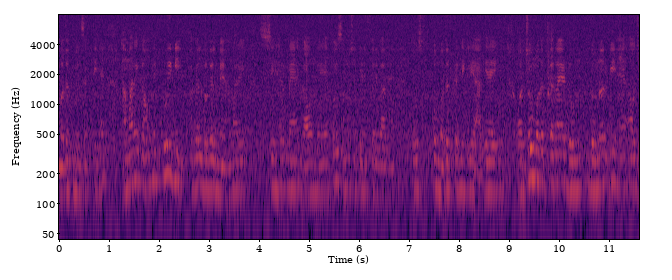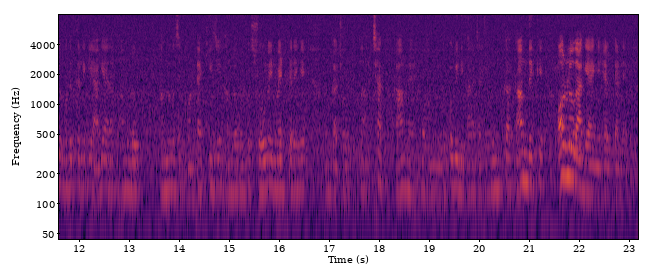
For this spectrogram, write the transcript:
मदद मिल सकती है। हमारे गाँव में कोई भी अगल बगल में, हमारे शहर में, गाँव में या कोई समस्या पीड़ित परिवार है तो उसको मदद करने के लिए आगे आएगी और जो मदद कर रहा है डोनर भी हैं और जो मदद करने के लिए आगे आ रहा है तो हम लोग हम लोगों से कांटेक्ट कीजिए हम लोग उनको शो में इनवाइट करेंगे। उनका जो इतना अच्छा काम है वो हम लोगों को भी दिखाना चाहिए उनका काम देख के और लोग आगे आएँगे हेल्प करने के लिए।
